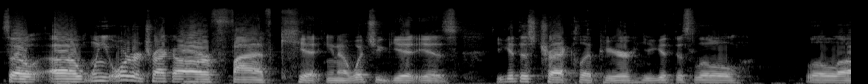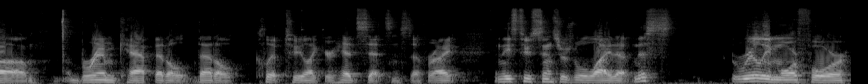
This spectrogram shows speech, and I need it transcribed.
So uh, when you order a Track IR 5 kit, you know, what you get is you get this track clip here, you get this little little uh, brim cap that'll that'll clip to like your headsets and stuff, right? And these two sensors will light up. And this really more for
